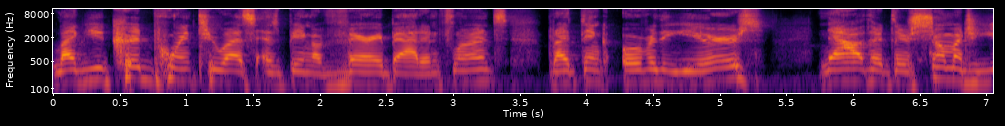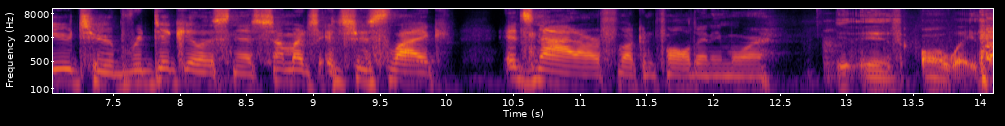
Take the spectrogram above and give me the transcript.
like you could point to us as being a very bad influence, but I think over the years, now that there's so much YouTube ridiculousness, so much, it's just like it's not our fucking fault anymore. it is always.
